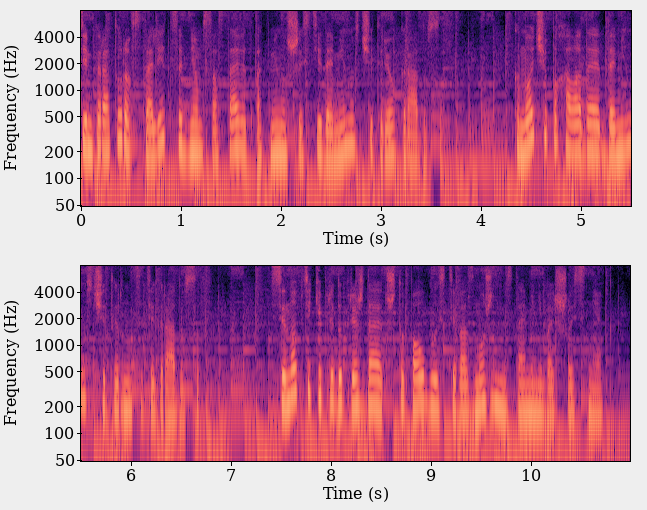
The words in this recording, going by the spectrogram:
Температура в столице днем составит от минус 6 до минус 4 градусов. К ночи похолодает до минус 14 градусов. Синоптики предупреждают, что по области возможен местами небольшой снег –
